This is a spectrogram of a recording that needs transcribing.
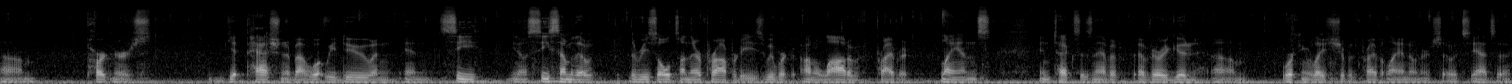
um, partners get passionate about what we do and, and see you know see some of the, the results on their properties. We work on a lot of private lands in Texas and have a, a very good um, working relationship with private landowners. So it's yeah it's an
